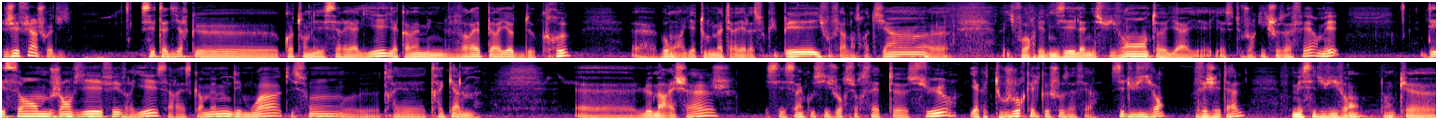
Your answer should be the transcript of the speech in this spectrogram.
J'ai fait un choix de vie. C'est-à-dire que quand on est céréalier, il y a quand même une vraie période de creux. Euh, bon, il y a tout le matériel à s'occuper, il faut faire l'entretien, euh, il faut organiser l'année suivante, il y a, toujours quelque chose à faire, mais décembre, janvier, février, ça reste quand même des mois qui sont euh, très, très calmes. Le maraîchage, c'est 5 ou 6 jours sur 7 euh, sûr, il y a toujours quelque chose à faire. C'est du vivant, végétal, mais c'est du vivant. Donc euh,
